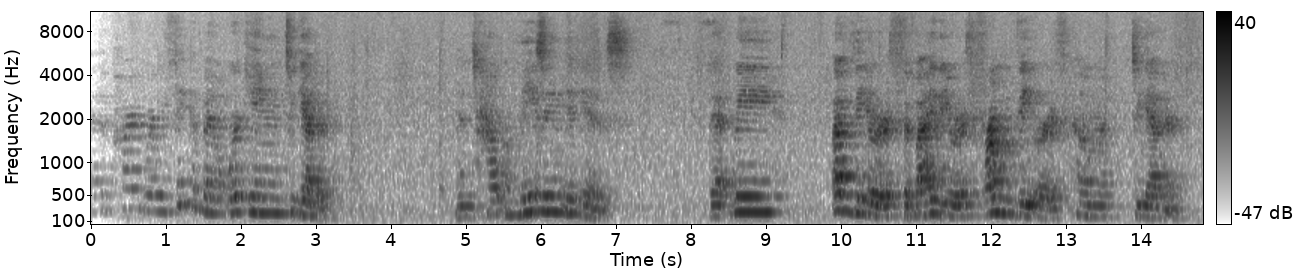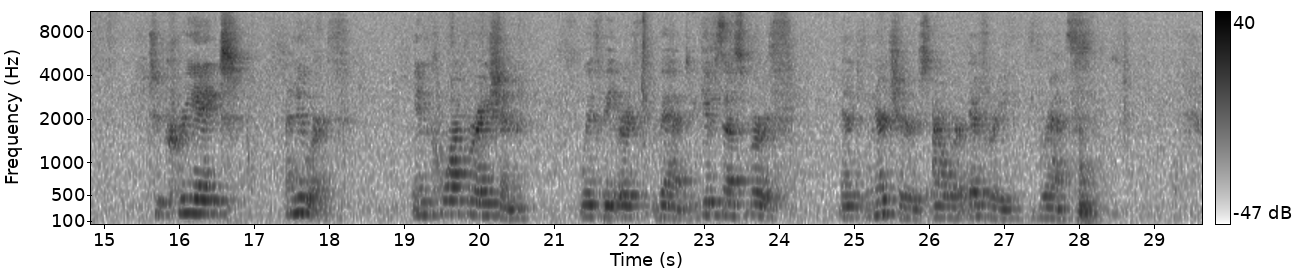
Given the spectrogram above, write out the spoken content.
At the part where we think about working together and how amazing it is that we of the earth, by the earth, from the earth, come together to create a new earth in cooperation with the earth that gives us birth and nurtures our every breath.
